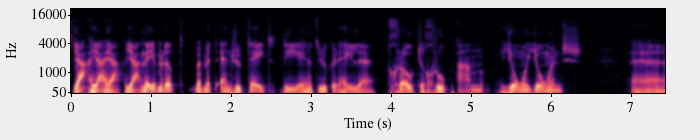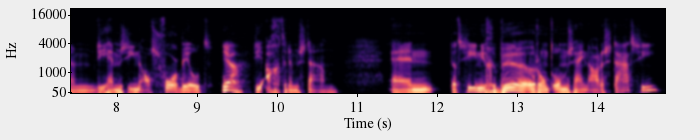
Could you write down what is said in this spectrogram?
Ja, ja, ja, ja. Nee, maar dat met Andrew Tate, die heeft natuurlijk een hele grote groep aan jonge jongens ehm, die hem zien als voorbeeld, Ja, die achter hem staan. En dat zie je nu gebeuren rondom zijn arrestatie.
